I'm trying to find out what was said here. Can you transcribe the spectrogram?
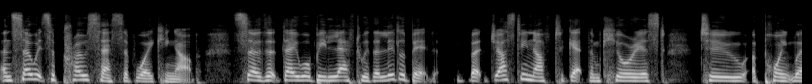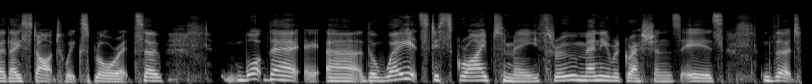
and so it's a process of waking up so that they will be left with a little bit, but just enough to get them curious to a point where they start to explore it. So, what they're, uh, the way it's described to me through many regressions is that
